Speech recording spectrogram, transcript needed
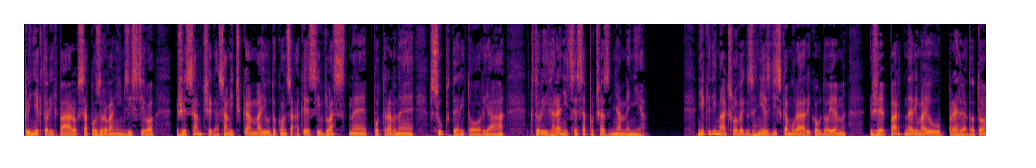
Pri niektorých pároch sa pozorovaním zistilo, že samček a samička majú dokonca akési vlastné potravné subteritóriá, ktorých hranice sa počas dňa menia. Niekedy má človek z hniezdiska murárikov dojem, že partnery majú prehľad o tom,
